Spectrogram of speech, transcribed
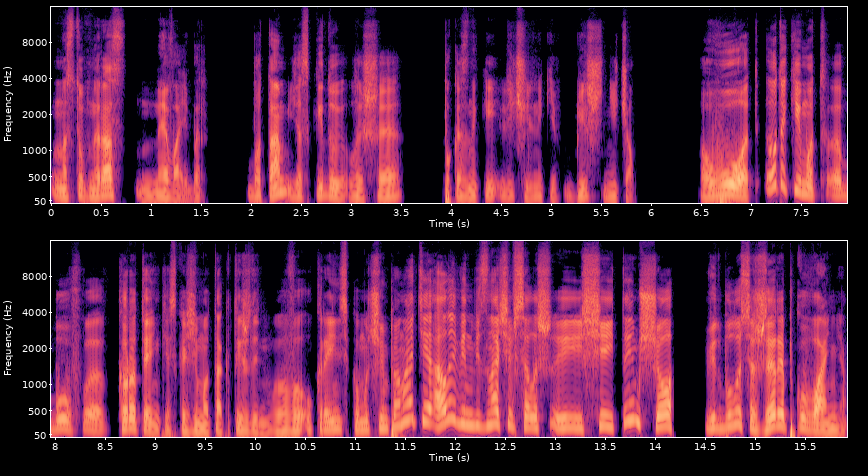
Наступний раз не вайбер, бо там я скидаю лише показники лічильників, більш нічого. От, отаким от е, був е, коротенький, скажімо так, тиждень в українському чемпіонаті, але він відзначився лише ще й тим, що відбулося жеребкування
